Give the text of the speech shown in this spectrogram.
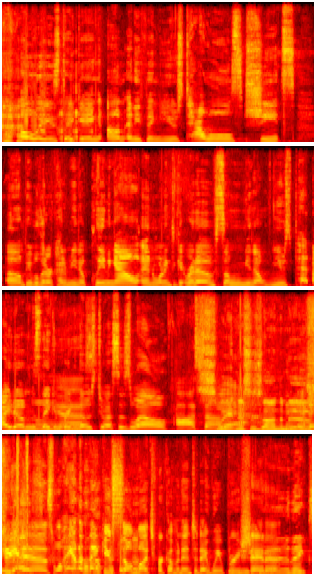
always taking um, anything used towels, sheets, um, people that are kind of, you know, cleaning out and wanting to get rid of some, you know, used pet items. They can bring those to us as well. Awesome. Sweetness is on the move. She is. Well, Hannah, thank you so much for coming in today. We appreciate it. Thanks.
